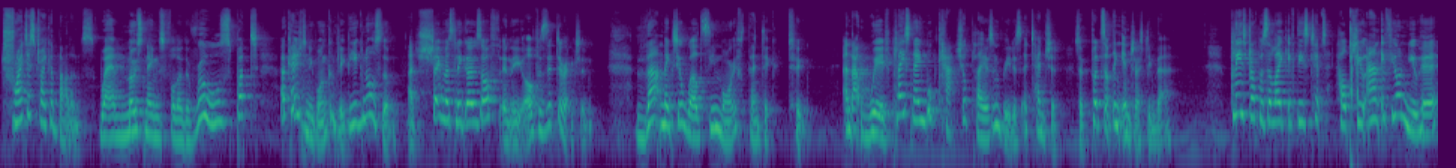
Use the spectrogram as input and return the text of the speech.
Try to strike a balance where most names follow the rules, but occasionally one completely ignores them and shamelessly goes off in the opposite direction. That makes your world seem more authentic too. And that weird place name will catch your players' and readers' attention, so put something interesting there. Please drop us a like if these tips helped you, and if you're new here,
